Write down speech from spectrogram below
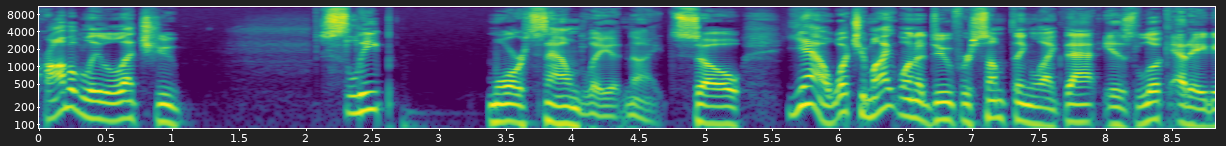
probably lets you sleep more soundly at night. So, yeah, what you might want to do for something like that is look at a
